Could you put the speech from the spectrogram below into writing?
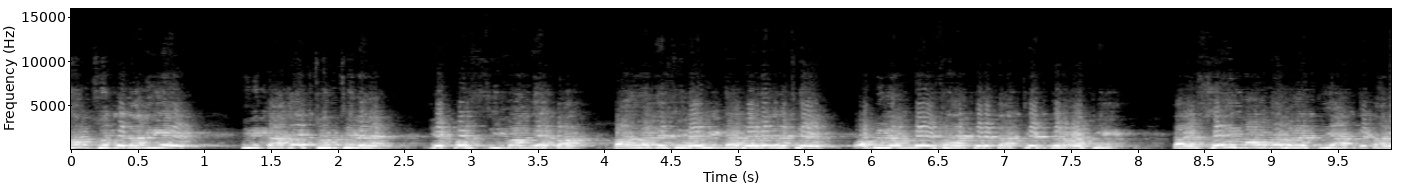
সংসদে দাঁড়িয়ে তিনি কাগজ ছুটছিলেন যে পশ্চিমবঙ্গে বাংলাদেশি রোহিঙ্গা বেড়ে গেছে, অবিলম্বে এসআর করে তার চেঞ্জ করা উচিত। তাহলে সেই মমতা ব্যানার্জি আজকে তার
